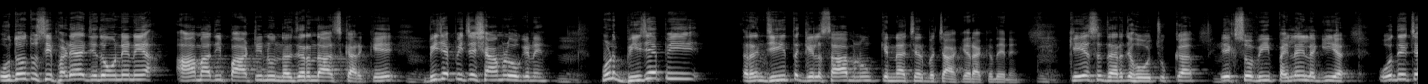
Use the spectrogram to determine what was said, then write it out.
ਉਦੋਂ ਤੁਸੀਂ ਫੜਿਆ ਜਦੋਂ ਉਹਨੇ ਨੇ ਆਮ ਆਦਮੀ ਪਾਰਟੀ ਨੂੰ ਨਜ਼ਰਅੰਦਾਜ਼ ਕਰਕੇ ਬੀਜੇਪੀ 'ਚ ਸ਼ਾਮਲ ਹੋ ਗਏ ਨੇ। ਹੁਣ ਬੀਜੇਪੀ ਰਣਜੀਤ ਗਿੱਲ ਸਾਹਿਬ ਨੂੰ ਕਿੰਨਾ ਚਿਰ ਬਚਾ ਕੇ ਰੱਖਦੇ ਨੇ? ਕੇਸ ਦਰਜ ਹੋ ਚੁੱਕਾ। 120 ਪਹਿਲਾਂ ਹੀ ਲੱਗੀ ਆ। ਉਹਦੇ 'ਚ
